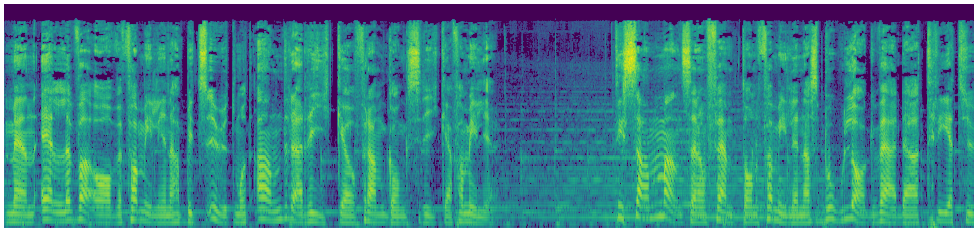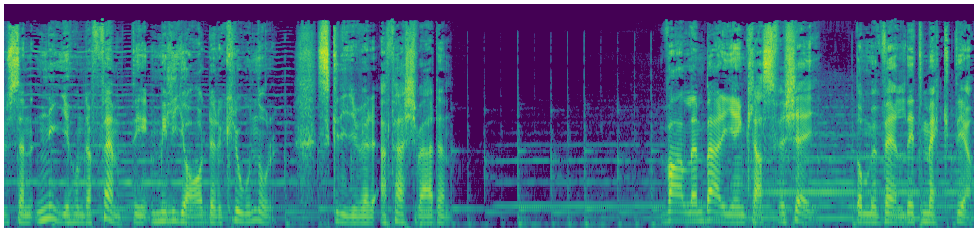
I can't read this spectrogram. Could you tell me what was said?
men 11 av familjerna har bytts ut mot andra rika och framgångsrika familjer. Tillsammans är de 15 familjernas bolag värda 3 950 miljarder kronor, skriver Affärsvärlden. Wallenberg är en klass för sig. De är väldigt mäktiga,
